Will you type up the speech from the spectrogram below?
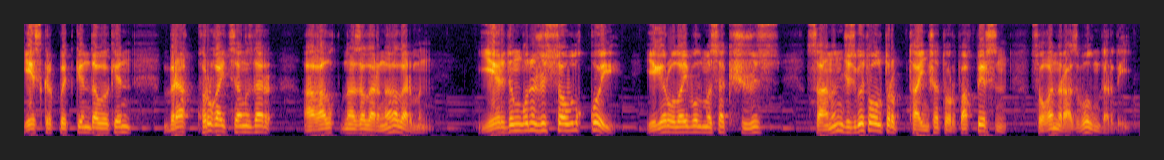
Ескіріп кеткен дау екен бірақ құр қайтсаңыздар ағалық назаларыңа қалармын. Ердің құны жүз саулық қой. Егер олай болмаса кіші жүз санын жүзге толтырып тайынша торпақ берсін. Соған разы болыңдар дейді.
